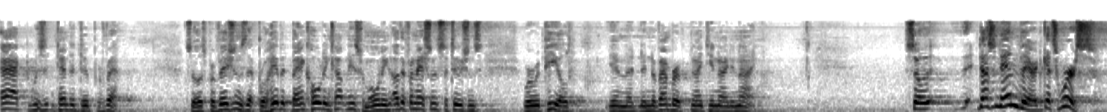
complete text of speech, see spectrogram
act was intended to prevent. So those provisions that prohibit bank holding companies from owning other financial institutions were repealed in, in November of 1999. So it doesn't end there, it gets worse.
